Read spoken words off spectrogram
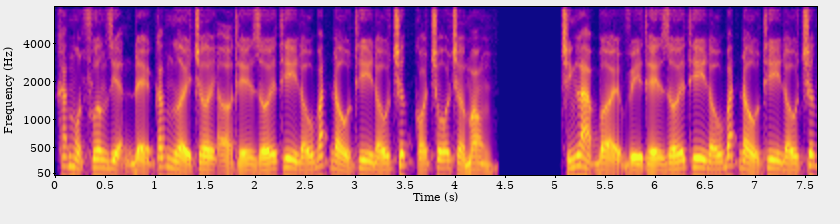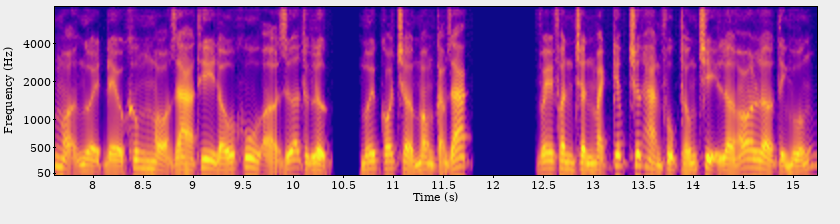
khác một phương diện để các người chơi ở thế giới thi đấu bắt đầu thi đấu trước có chỗ chờ mong. Chính là bởi vì thế giới thi đấu bắt đầu thi đấu trước mọi người đều không mò ra thi đấu khu ở giữa thực lực, mới có chờ mong cảm giác. Về phần Trần Mạch kiếp trước Hàn Phục thống trị LOL tình huống,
